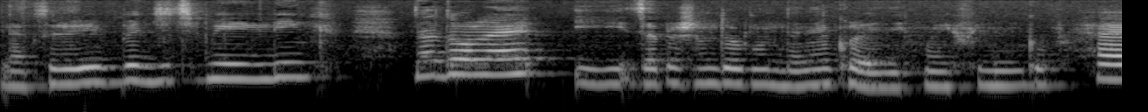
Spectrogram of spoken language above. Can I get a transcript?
na której będziecie mieli link na dole i zapraszam do oglądania kolejnych moich filmików. Hej!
